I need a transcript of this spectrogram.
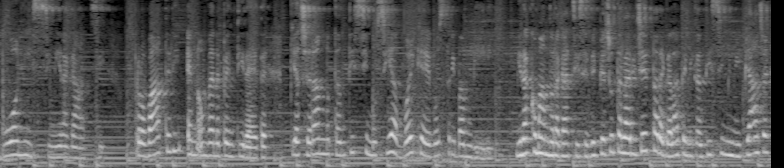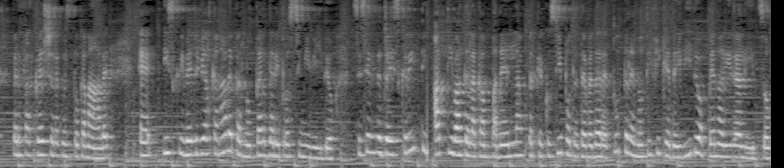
Buonissimi ragazzi! Provateli e non ve ne pentirete, piaceranno tantissimo sia a voi che ai vostri bambini. Mi raccomando ragazzi, se vi è piaciuta la ricetta regalatemi tantissimi mi piace per far crescere questo canale e iscrivetevi al canale per non perdere i prossimi video. Se siete già iscritti attivate la campanella perché così potete vedere tutte le notifiche dei video appena li realizzo.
